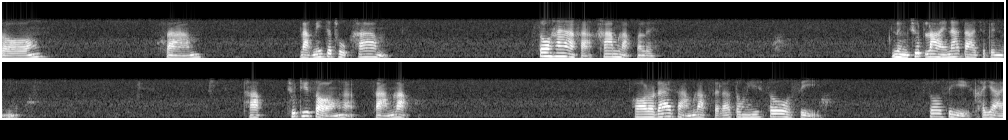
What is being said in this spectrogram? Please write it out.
สองสามหลักนี้จะถูกข้าม โซ่ห้าค่ะ ข้ามหลักมาเลย หนึ่งชุดลายหน้าตาจะเป็นแบบนี้ ถักชุดที่สองค่ะ สามหลัก พอเราได้สามหลักเสร็จแล้วตรงนี้โซ่สี่ โซ่สี่ขยาย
